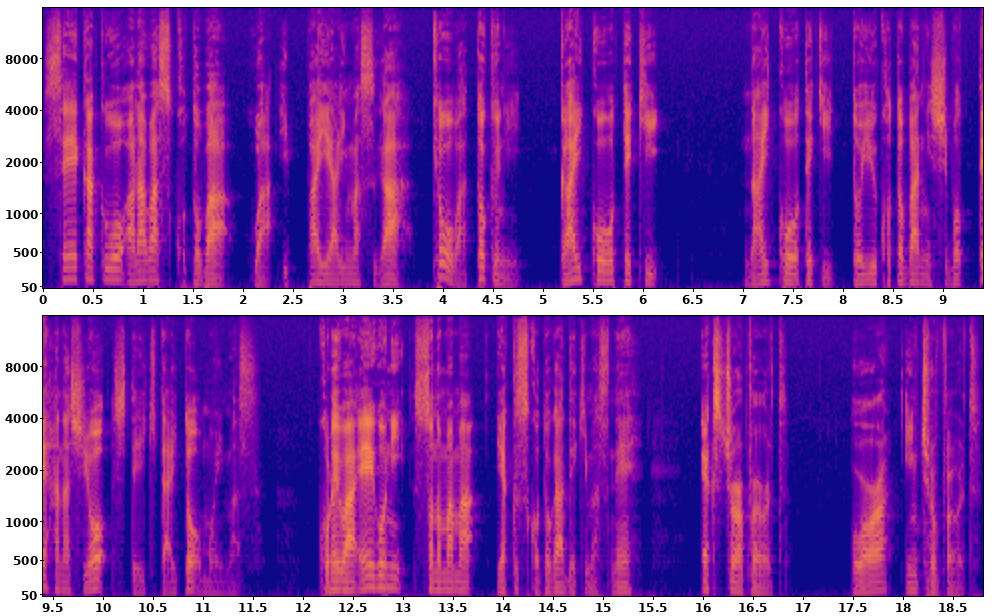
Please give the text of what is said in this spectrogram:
性格を表す言葉はいっぱいありますが、今日は特に外交的、内向的という言葉に絞って話をしていきたいと思います。これは英語にそのまま訳すことができますね。extrovert or introvert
